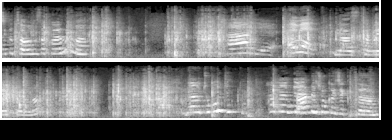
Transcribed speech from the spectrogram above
Birazcık da tavamıza koyalım mı? Hayır. Evet. Biraz tavaya koyalım. Ben çok acıktım. Hemen. Ben de çok acıktım.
